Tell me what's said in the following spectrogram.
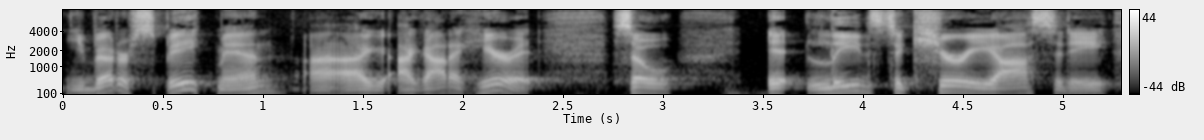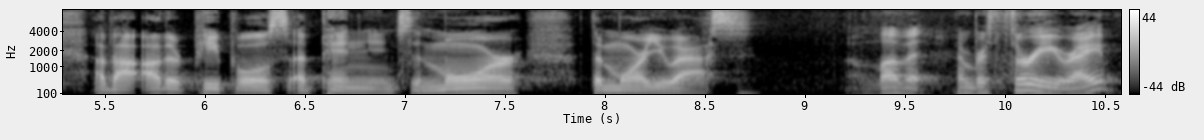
you better speak, man. I I, I got to hear it. So it leads to curiosity about other people's opinions. The more, the more you ask. I love it. Number three, right?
